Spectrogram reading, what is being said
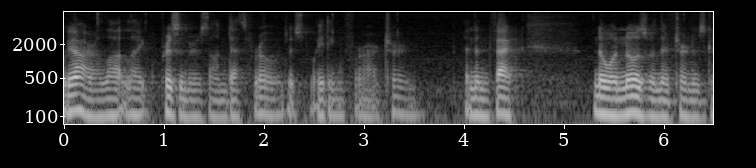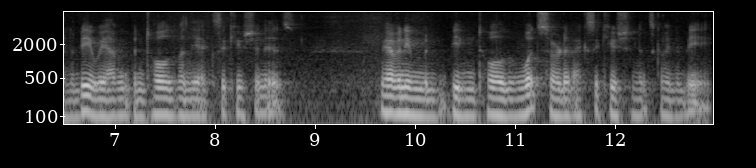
we are a lot like prisoners on death row, just waiting for our turn. And in fact, no one knows when their turn is going to be. We haven't been told when the execution is. We haven't even been told what sort of execution it's going to be.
